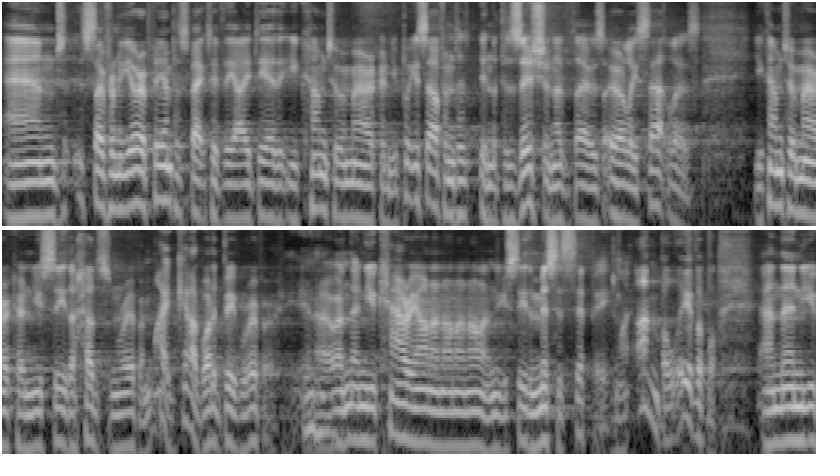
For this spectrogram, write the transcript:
And so, from a European perspective, the idea that you come to America and you put yourself in the position of those early settlers you come to America and you see the Hudson River. My God, what a big river, you know. Mm-hmm. And then you carry on and on and on, and you see the Mississippi, like unbelievable. And then you,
